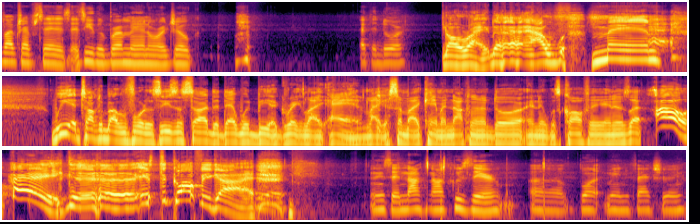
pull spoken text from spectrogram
Vibe Trap says, it's either bruh man or a joke at the door. All right, I- man. We had talked about before the season started that that would be a great like ad, like if somebody came and knocked on the door and it was coffee and it was like, oh hey, it's the coffee guy. And he said, knock, knock, who's there? Uh, Blunt Manufacturing.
